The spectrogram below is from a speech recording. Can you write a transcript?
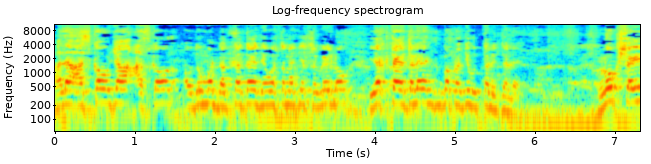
जाल्यार आसगांवच्या आस्काव औदुंबर दत्तात्रय देवस्थानाचे सगळे लोक एकठांय येतले आनी तुमकां प्रतिउत्तर दितले. लोकशाही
